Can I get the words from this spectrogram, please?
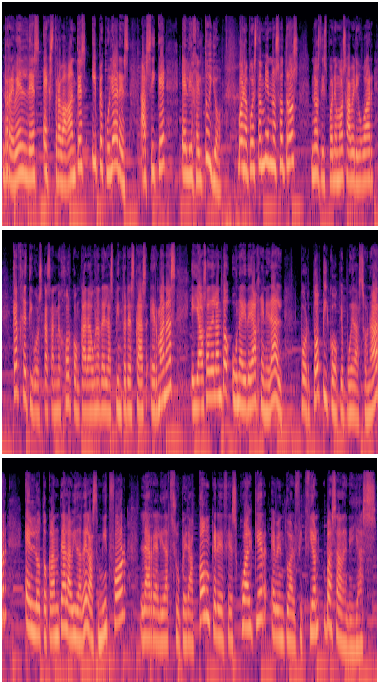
rebeldes, extravagantes y peculiares. Así que elige el tuyo. Bueno, pues también nosotros nos disponemos a averiguar qué adjetivos casan mejor con cada una de las pintorescas hermanas y ya os adelanto una idea general. Por tópico que pueda sonar, en lo tocante a la vida de las Mitford, la realidad supera con creces cualquier eventual ficción basada en ellas.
